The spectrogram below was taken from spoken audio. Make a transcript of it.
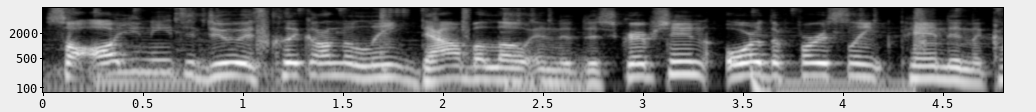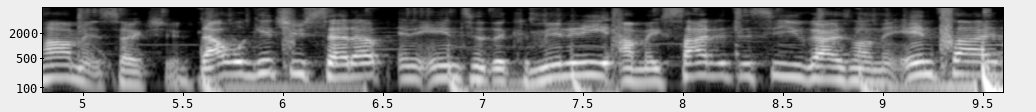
So all you need to do is click on the link down below in the description or the first link pinned in the comment section. That will get you set up and into the community. I'm excited to see you guys on the inside.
